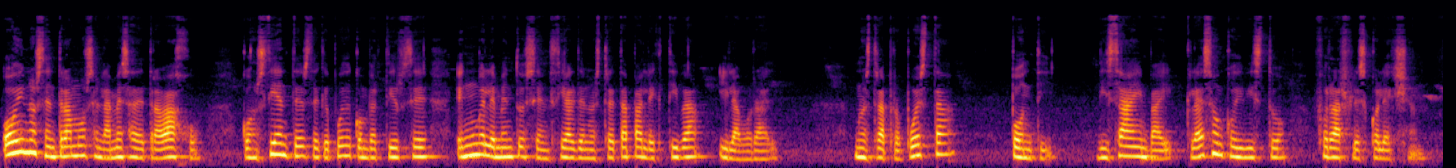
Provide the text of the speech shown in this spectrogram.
Hoy nos centramos en la mesa de trabajo, conscientes de que puede convertirse en un elemento esencial de nuestra etapa lectiva y laboral. Nuestra propuesta, Ponti, Design by Claesson Coivisto for Artflex Collection.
